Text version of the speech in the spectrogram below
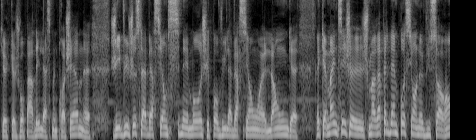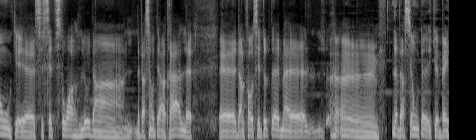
que, je vais parler la semaine prochaine. J'ai vu juste la version cinéma, j'ai pas vu la version longue. Fait que même, je, je me rappelle même pas si on a vu Sauron ou que c'est cette histoire-là dans la version théâtrale. Dans le fond, c'est toute la version que, que ben,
